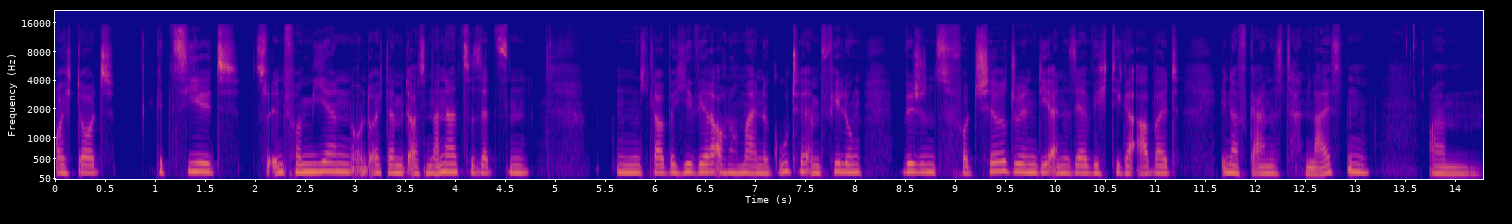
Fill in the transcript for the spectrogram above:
euch dort gezielt zu informieren und euch damit auseinanderzusetzen. Hm, ich glaube, hier wäre auch noch mal eine gute Empfehlung Visions for Children, die eine sehr wichtige Arbeit in Afghanistan leisten. Ähm,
